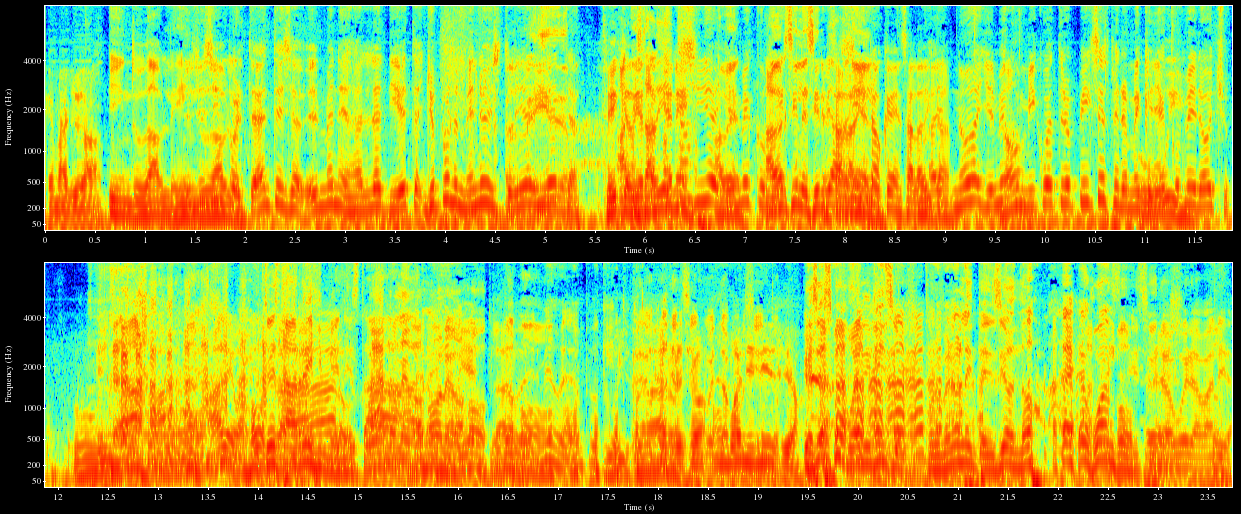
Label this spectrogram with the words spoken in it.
que me ha ayudado. Indudable, Eso es indudable. importante, saber manejar la dieta. Yo por lo menos estoy a dieta. Sí, ¿qué Ah, dieta tiene? Sí, A ver, comí... a ver si le sirve a ¿Ensaladita Daniel. o qué? ¿Ensaladita? Ay, no, ayer me ¿No? comí cuatro pizzas, pero me quería comer ocho. Uy, no. Ah, le bajó. Usted está a claro, régimen, está- claro, le bajó, le bajó. claro. Poquito. Uy, claro. Eso, un buen inicio. Ese es un buen inicio, por lo menos la intención, ¿no? Juanjo. Es, es una buena manera.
